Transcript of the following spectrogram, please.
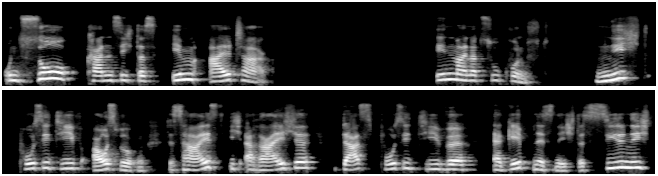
Und so kann sich das im Alltag, in meiner Zukunft nicht positiv auswirken. Das heißt, ich erreiche das positive Ergebnis nicht, das Ziel nicht,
